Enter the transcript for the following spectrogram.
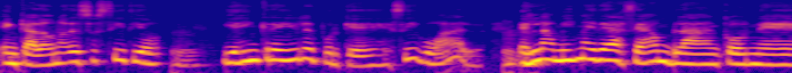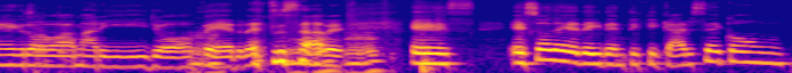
en cada uno de esos sitios. Y es increíble porque es igual. Es la misma idea, sean blancos, negros, Exacto. amarillos, Ajá. verdes, tú Ajá, sabes. Es eso de, de identificarse con,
